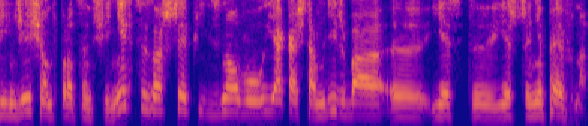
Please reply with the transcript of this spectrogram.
50% się nie chce zaszczepić, znowu jakaś tam liczba y, jest y, jeszcze niepewna.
